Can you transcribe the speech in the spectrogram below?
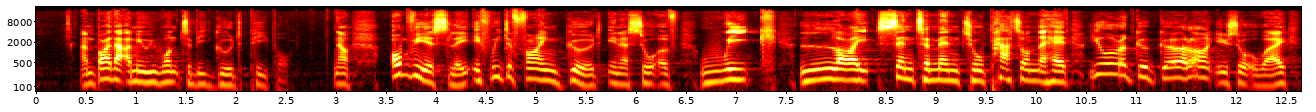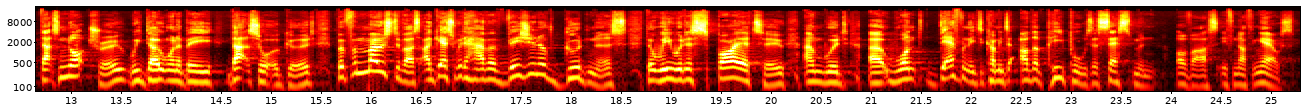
And by that I mean we want to be good people. Now, obviously, if we define good in a sort of weak, light, sentimental pat on the head, you're a good girl, aren't you, sort of way, that's not true. We don't want to be that sort of good. But for most of us, I guess we'd have a vision of goodness that we would aspire to and would uh, want definitely to come into other people's assessment of us, if nothing else.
